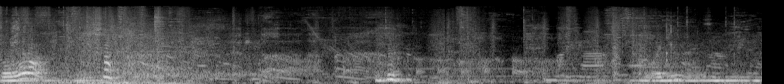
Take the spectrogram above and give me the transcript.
Boa! Boa demais. hein?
